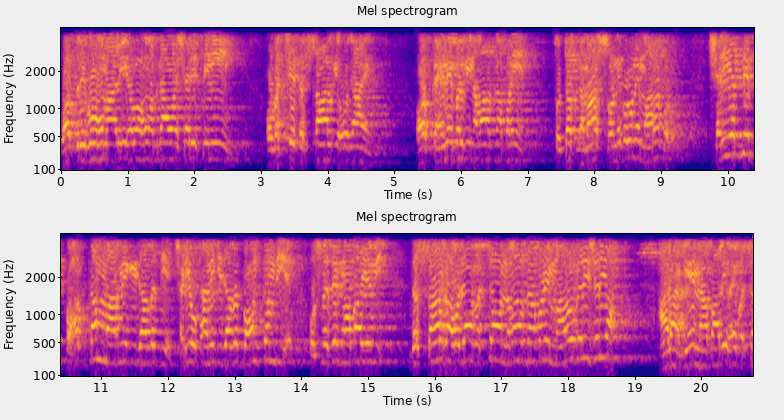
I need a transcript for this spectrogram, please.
وضربو ہماری ہوا ہوں ابنا شری سنین اور بچے دس سال کے ہو جائیں۔ اور کہنے پر بھی نماز نہ پڑھیں۔ تو تب نماز چھوڑنے پر انہیں مارا کرو۔ شریعت نے بہت کم مارنے کی اجازت دی ہے۔ چھڑی اٹھانے کی اجازت بہت کم دی ہے۔ اس میں سے ایک موقع یہ بھی، دس سال کا ہو جائے بچہ اور نماز نہ پڑھے، مارو کری شریعہ حالانکہ نابالغ ہے بچہ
